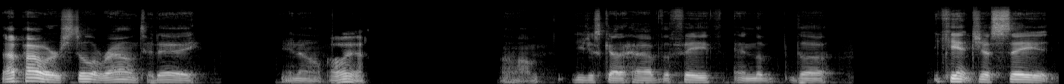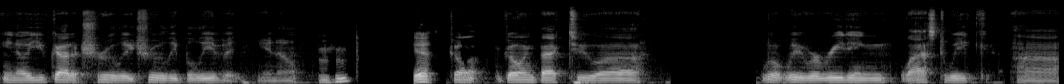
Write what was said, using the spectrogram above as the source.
that power is still around today. You know, Oh yeah. um, you just got to have the faith and the the you can't just say it. You know, you've got to truly, truly believe it. You know. Mm-hmm. Go, going back to uh, what we were reading last week, uh,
